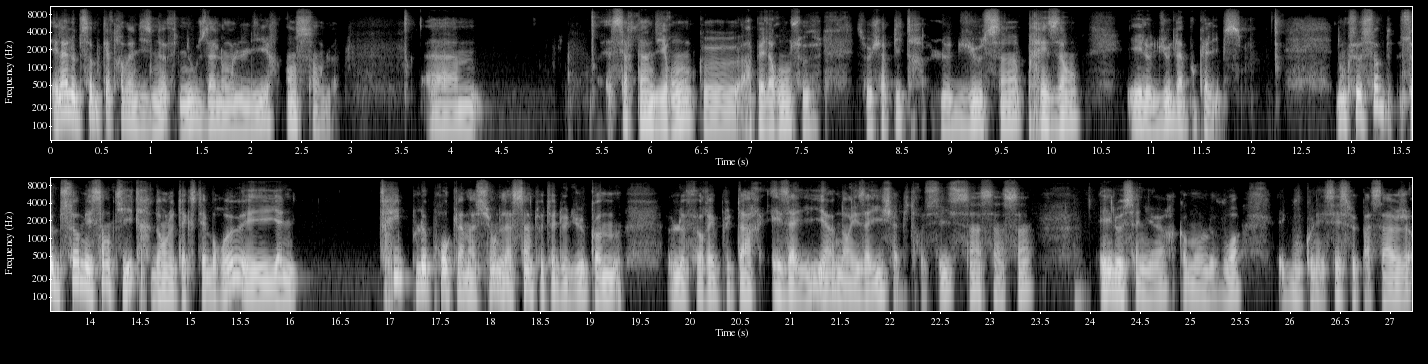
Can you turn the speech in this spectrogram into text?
Et là, le psaume 99, nous allons le lire ensemble. Euh, Certains diront que appelleront ce chapitre le Dieu saint présent et le Dieu de l'Apocalypse. Donc ce ce psaume est sans titre dans le texte hébreu et il y a une triple proclamation de la sainteté de Dieu comme le ferait plus tard Ésaïe, hein, dans Ésaïe chapitre 6, Saint, saint, saint est le Seigneur, comme on le voit et que vous connaissez ce passage heu,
